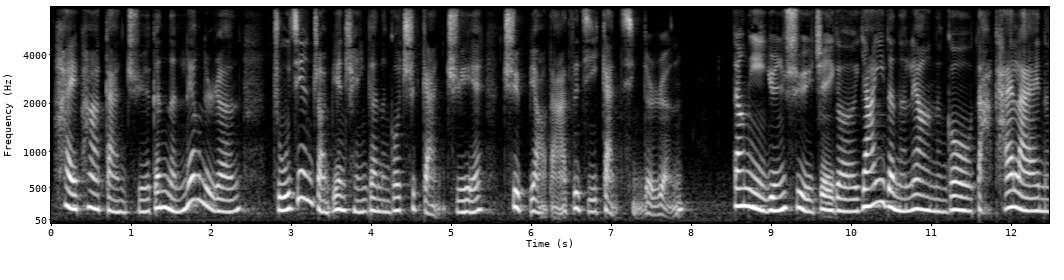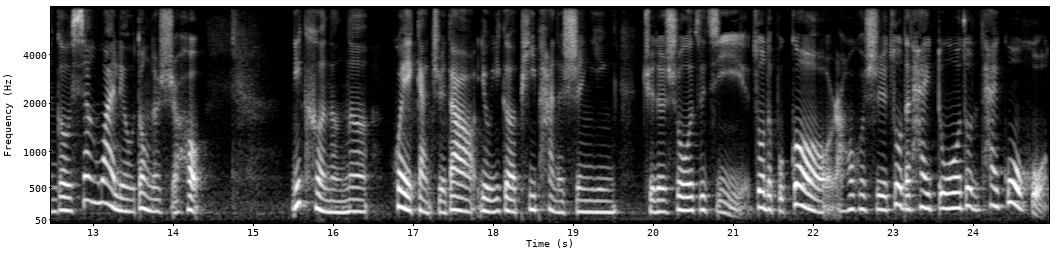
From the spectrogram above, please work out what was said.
害怕感觉跟能量的人，逐渐转变成一个能够去感觉、去表达自己感情的人。当你允许这个压抑的能量能够打开来，能够向外流动的时候，你可能呢会感觉到有一个批判的声音，觉得说自己做的不够，然后或是做的太多，做的太过火，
